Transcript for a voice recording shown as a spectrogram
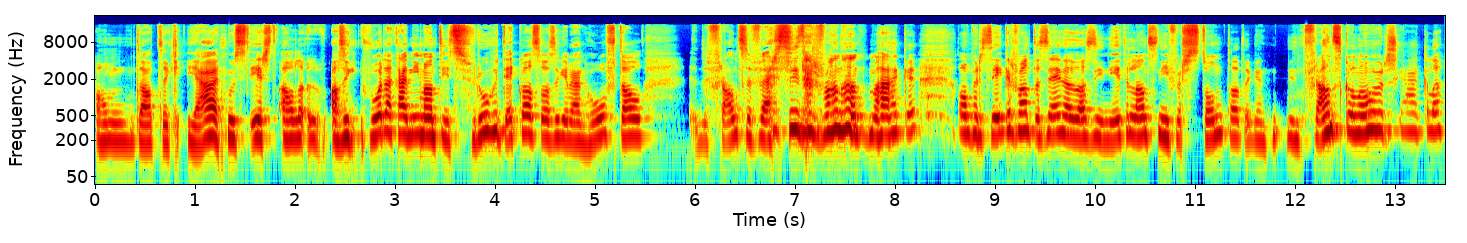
omdat ik, ja, ik moest eerst alle... Als ik, voordat ik aan iemand iets vroeg, dikwijls was ik in mijn hoofd al de Franse versie daarvan aan het maken. Om er zeker van te zijn dat als die Nederlands niet verstond, dat ik in het Frans kon overschakelen.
